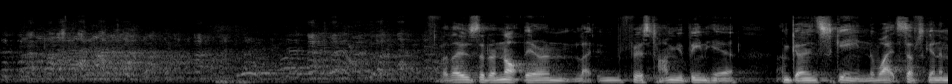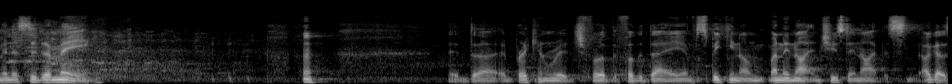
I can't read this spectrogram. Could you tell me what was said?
For those that are not there and like the first time you've been here, I'm going skiing. The white stuff's going to minister to me. at, uh, at Breckenridge for the, for the day. I'm speaking on Monday night and Tuesday night. But I got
